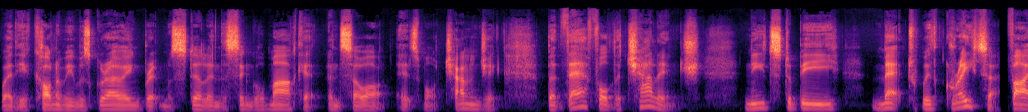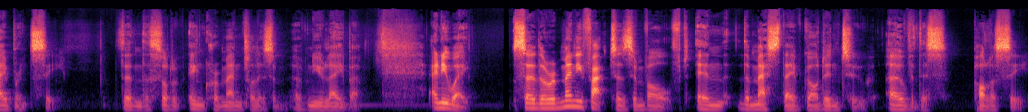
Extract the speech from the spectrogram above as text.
where the economy was growing, Britain was still in the single market, and so on. It's more challenging. But therefore, the challenge needs to be met with greater vibrancy than the sort of incrementalism of New Labour. Anyway, so there are many factors involved in the mess they've got into over this policy,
